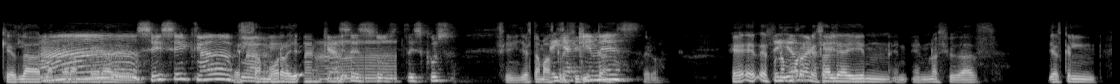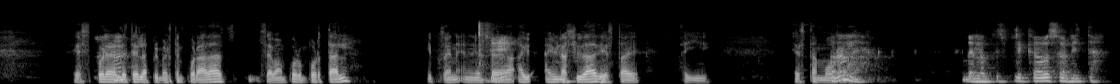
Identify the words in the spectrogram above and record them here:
que es la, la mera mera de. Ah, sí, sí, claro, esa claro. morra. La que Ah. hace sus discursos. Sí, ya está más ¿Ella quién es? Pero es una Ella es morra la que, que- sale ahí en, en- en una ciudad. Ya es que el spoiler Ajá. alert de la primera temporada se van por un portal. Y pues en, en Sí. hay, hay una ciudad y está ahí esta morra. Órale. De lo que explicabas ahorita.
